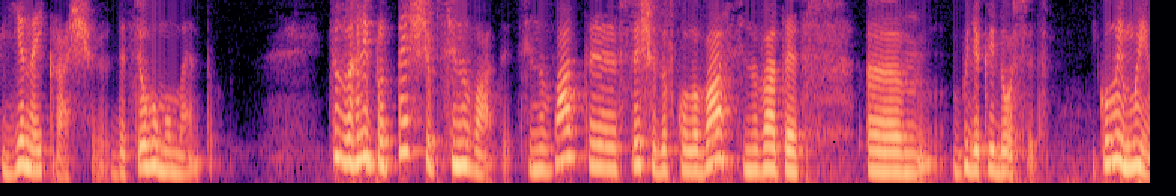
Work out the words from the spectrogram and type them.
є найкращою для цього моменту. Це взагалі про те, щоб цінувати. Цінувати все, що довкола вас, цінувати е, будь-який досвід. І коли ми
